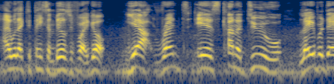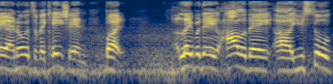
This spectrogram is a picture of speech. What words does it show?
I would like to pay some bills before I go. Yeah, rent is kind of due. Labor Day, I know it's a vacation, but Labor Day holiday, uh, you still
